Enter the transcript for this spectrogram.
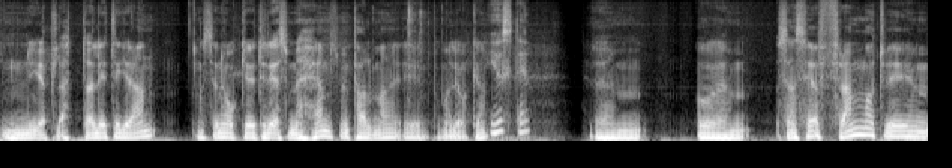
nya platta lite grann. Och sen åker jag till det som är hemskt med Palma i, på Mallorca. Just det. Ehm, och, ehm, sen ser jag framåt. Vi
